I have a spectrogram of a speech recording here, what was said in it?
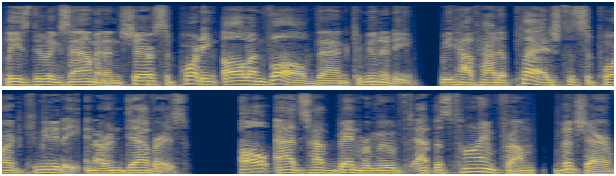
Please do examine and share supporting all involved and community. We have had a pledge to support community in our endeavors. All ads have been removed at this time from VidShare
